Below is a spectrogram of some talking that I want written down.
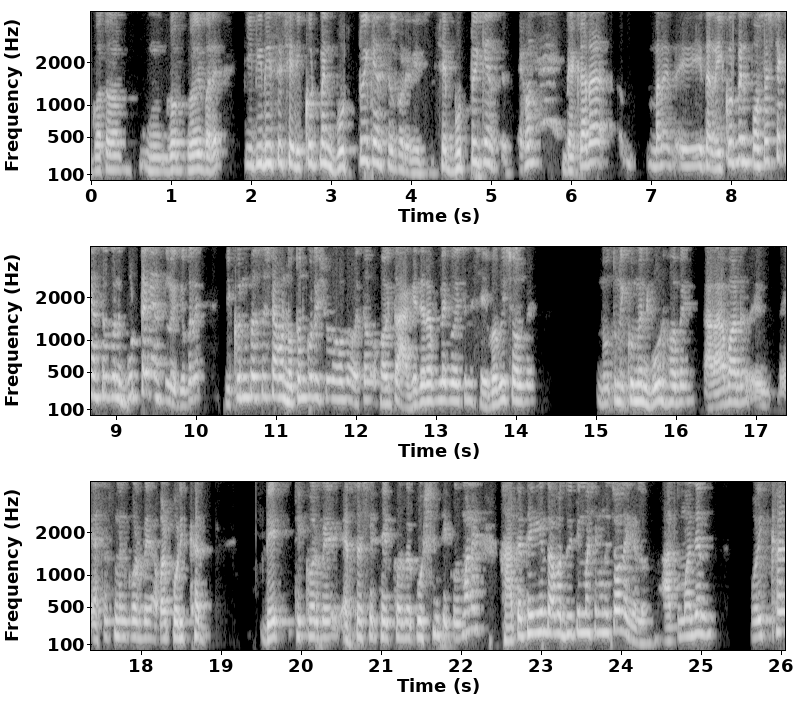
গত- রবিবারে। টিটিডিসি সেই রিক্রুটমেন্ট বুটটুই ক্যান্সেল করে দিয়েছে। সে বুটটুই ক্যান্সেল এখন বেকাররা মানে এটা রিক্রুটমেন্ট প্রসেসটা ক্যান্সেল করে বুটটা ক্যান্সেল হয়েছে বলে রিক্রুটমেন্ট প্রসেসটা আবার নতুন করে শুরু হবে, হয়তো হয়তো আগে যারা অ্যাপ্লাই করেছিল সেইভাবেই চলবে। নতুন রিক্রুটমেন্ট বোর্ড হবে, তারা আবার অ্যাসেসমেন্ট করবে, আবার পরীক্ষার ডেট ঠিক করবে অ্যান্সার শিট ঠিক করবে কোশ্চেন ঠিক করবে মানে হাতে থেকে কিন্তু আবার দুই তিন মাসে কিন্তু চলে গেল। আর তোমার যে পরীক্ষার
